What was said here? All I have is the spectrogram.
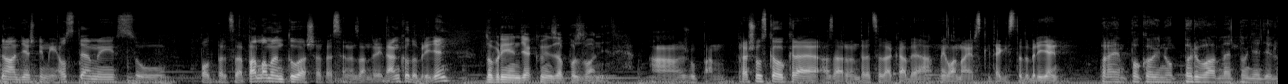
No a dnešnými hostiami sú podpredseda parlamentu a šéf SNS Andrej Danko. Dobrý deň. Dobrý deň, ďakujem za pozvanie. A župan Prešovského kraja a zároveň predseda KDH Milan Majerský. Takisto dobrý deň. Prajem pokojnú prvú adventnú nedeľu.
